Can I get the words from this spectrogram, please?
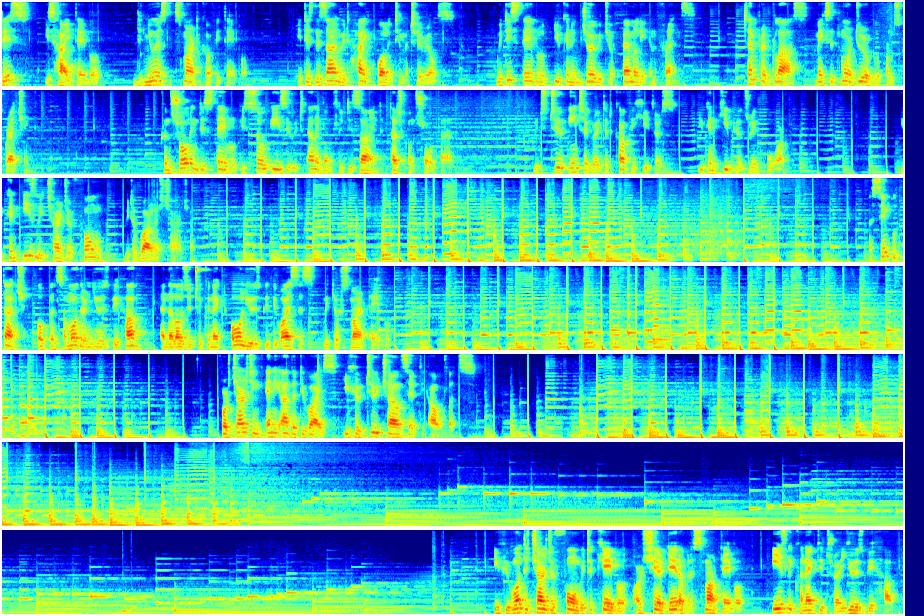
This is HiTable, the newest smart coffee table. It is designed with high quality materials. With this table you can enjoy with your family and friends. Tempered glass makes it more durable from scratching. Controlling this table is so easy with elegantly designed touch control pad. With two integrated coffee heaters, you can keep your drink warm. You can easily charge your phone with a wireless charger. A simple touch opens a modern USB hub and allows you to connect all USB devices with your smart table. For charging any other device, you have two child safety outlets. If you want to charge your phone with a cable or share data with a smart table, easily connect it through a USB hub.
